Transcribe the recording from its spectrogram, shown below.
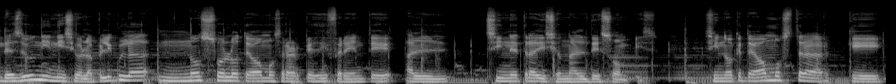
Desde un inicio la película no solo te va a mostrar que es diferente al cine tradicional de zombies, sino que te va a mostrar que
